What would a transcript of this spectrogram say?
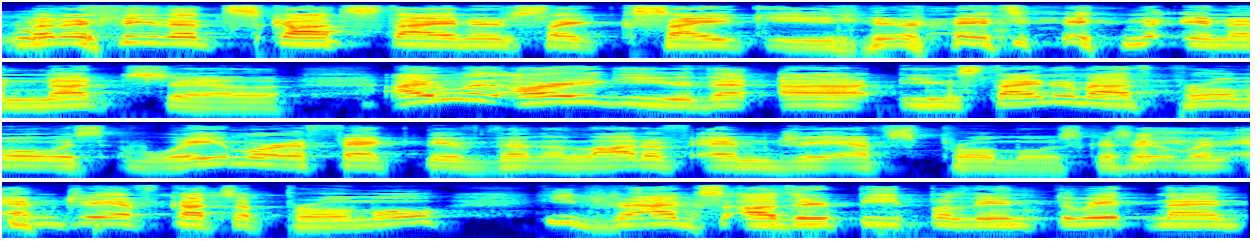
But I think that's Scott Steiner's like psyche, right? In, in a nutshell. I would argue that uh, yung Steiner Math promo was way more effective than a lot of MJF's promos. Because when MJF cuts a promo, he drags other people into it na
